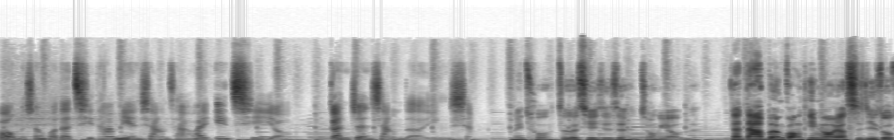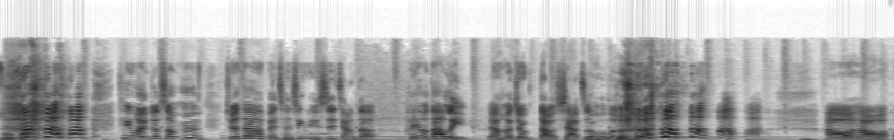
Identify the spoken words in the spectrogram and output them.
或我们生活的其他面向才会一起有更正向的影响。没错，这个其实是很重要的，但大家不能光听哦，要实际做做看。听完就说嗯，觉得北辰心理师讲的很有道理，然后就到下周了。好哦，好哦，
